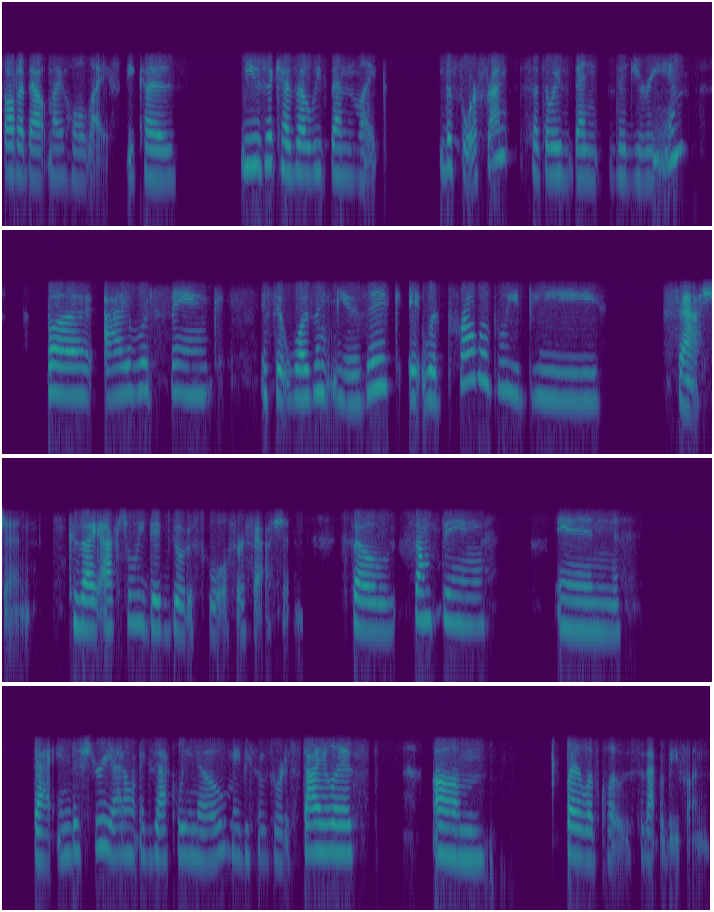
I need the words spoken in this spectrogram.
thought about my whole life because music has always been like the forefront, so it's always been the dream. But I would think if it wasn't music, it would probably be fashion because I actually did go to school for fashion. So something in that industry, I don't exactly know, maybe some sort of stylist. Um but I love clothes, so that would be fun.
